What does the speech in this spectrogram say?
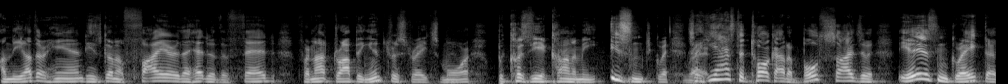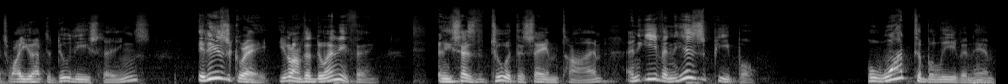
On the other hand, he's going to fire the head of the Fed for not dropping interest rates more because the economy isn't great. So he has to talk out of both sides of it. It isn't great. That's why you have to do these things. It is great. You don't have to do anything. And he says the two at the same time. And even his people who want to believe in him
